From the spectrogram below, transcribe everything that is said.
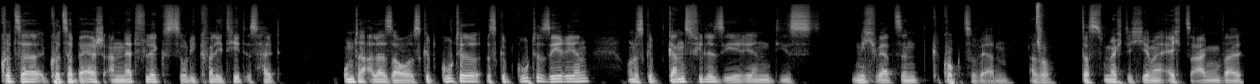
kurzer, kurzer Bash an Netflix, so die Qualität ist halt unter aller Sau. Es gibt gute, es gibt gute Serien und es gibt ganz viele Serien, die es nicht wert sind, geguckt zu werden. Also das möchte ich hier mal echt sagen, weil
